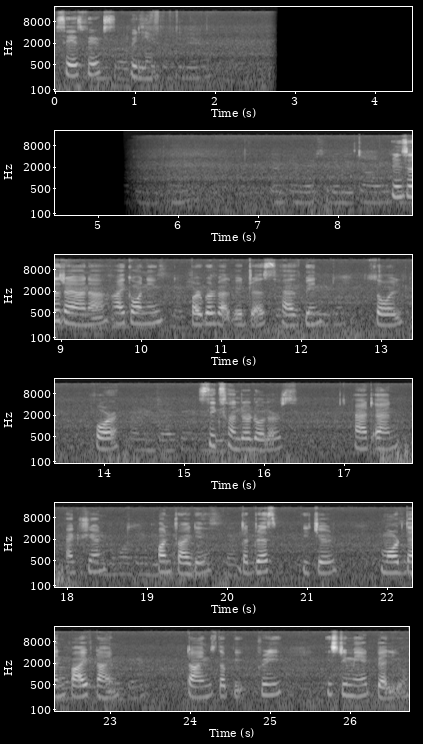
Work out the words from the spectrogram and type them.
says Fitzwilliam. Princess Diana iconic purple velvet dress has been sold for $600 at an auction on Friday. The dress featured more than five time, times the pre-estimate value,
